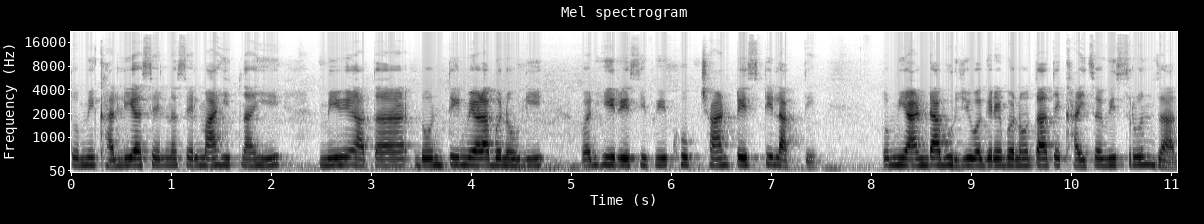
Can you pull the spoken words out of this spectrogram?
तुम्ही खाल्ली असेल नसेल माहीत नाही. मी आता दोन तीन वेळा बनवली पण ही रेसिपी खूप छान टेस्टी लागते. तुम्ही अंडा भुर्जी वगैरे बनवता ते खायचं विसरून जाल.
